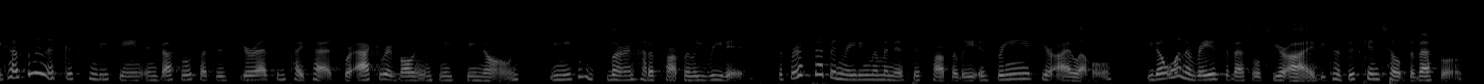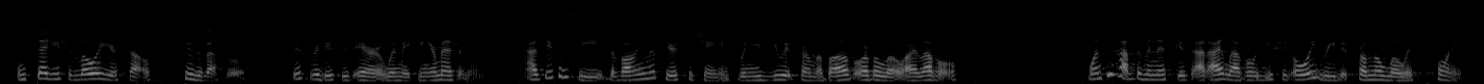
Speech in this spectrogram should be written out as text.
Because the meniscus can be seen in vessels such as burettes and pipettes where accurate volumes need to be known, you need to learn how to properly read it. The first step in reading the meniscus properly is bringing it to your eye level. You don't want to raise the vessel to your eye because this can tilt the vessel. Instead, you should lower yourself to the vessel. This reduces error when making your measurement. As you can see, the volume appears to change when you view it from above or below eye level. Once you have the meniscus at eye level, you should always read it from the lowest point.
